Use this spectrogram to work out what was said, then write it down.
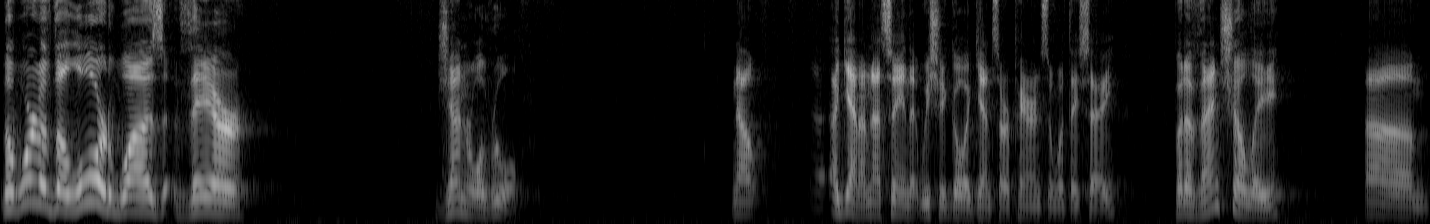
The Word of the Lord was their general rule. Now, again, I'm not saying that we should go against our parents and what they say, but eventually, um,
